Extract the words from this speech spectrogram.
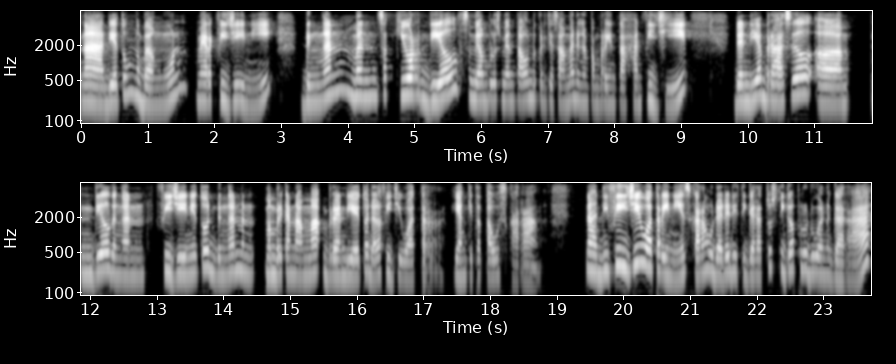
Nah, dia tuh ngebangun merek Fiji ini dengan mensecure deal 99 tahun bekerja sama dengan pemerintahan Fiji dan dia berhasil um, deal dengan Fiji ini tuh dengan memberikan nama brand dia itu adalah Fiji Water yang kita tahu sekarang. Nah, di Fiji Water ini sekarang udah ada di 332 negara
